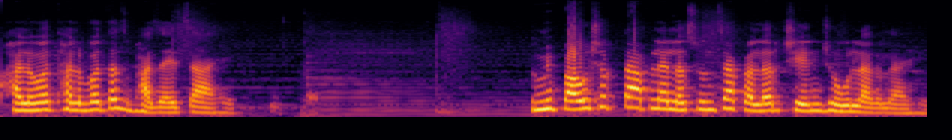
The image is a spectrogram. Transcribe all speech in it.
हलवत हलवतच भाजायचा आहे. तुम्ही पाहू शकता आपल्या लसूणचा कलर चेंज होऊ लागला आहे.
